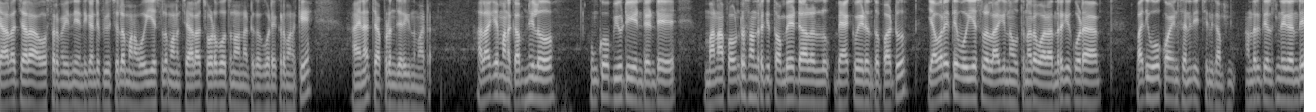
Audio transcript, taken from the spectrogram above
చాలా చాలా అవసరమైంది. ఎందుకంటే ఫ్యూచర్లో మన ఓఈఎస్లో మనం చాలా చూడబోతున్నాం అన్నట్టుగా కూడా ఇక్కడ మనకి ఆయన చెప్పడం జరిగిందన్నమాట. అలాగే మన కంపెనీలో ఇంకో బ్యూటీ ఏంటంటే మన ఫౌండర్స్ అందరికీ తొంభై డాలర్లు బ్యాక్ వేయడంతో పాటు ఎవరైతే ఓఎస్లో లాగిన్ అవుతున్నారో వారందరికీ కూడా పది ఓ కాయిన్స్ అనేది ఇచ్చింది కంపెనీ. అందరికీ తెలిసిందే కదండి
